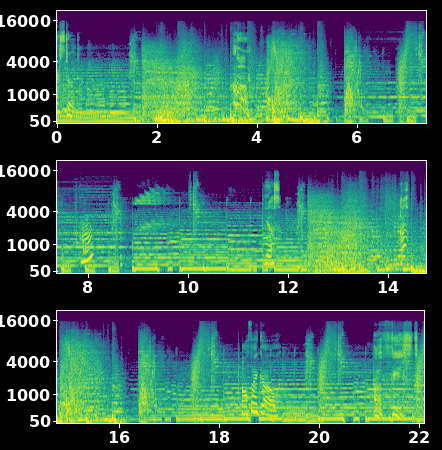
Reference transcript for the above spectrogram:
Understood. Hmm? Yes. Off I go. A feast.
